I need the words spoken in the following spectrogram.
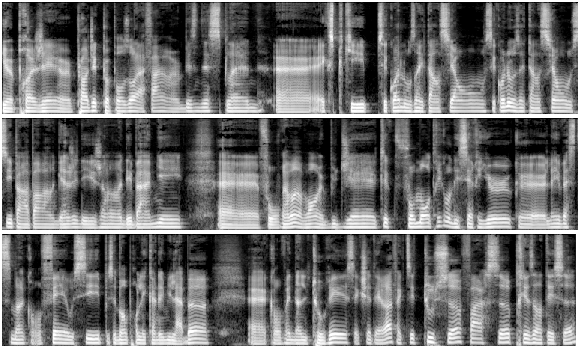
il y a un projet, un project proposal à faire, un business plan, euh, expliquer c'est quoi nos intentions, c'est quoi nos intentions aussi par rapport à engager des gens, des bâmiers. Euh, faut vraiment avoir un budget. Sais, faut montrer qu'on est sérieux, que l'investissement qu'on fait aussi, c'est bon pour l'économie là-bas, euh, qu'on va être dans le tourisme, etc. Fait que tout ça, faire ça, présenter ça.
